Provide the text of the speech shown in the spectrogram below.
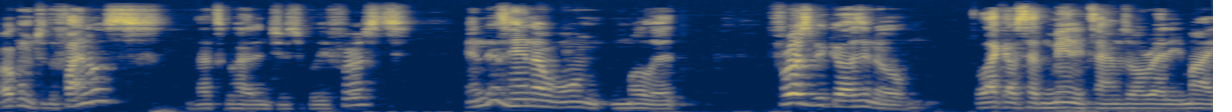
Welcome to the finals. Let's go ahead and choose to play first. In this hand I won't mull it. First because, you know, like I've said many times already, my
